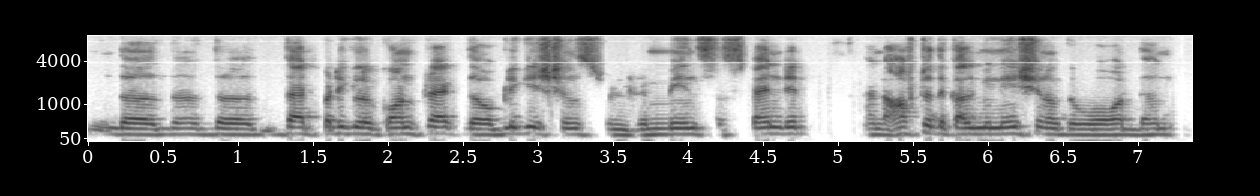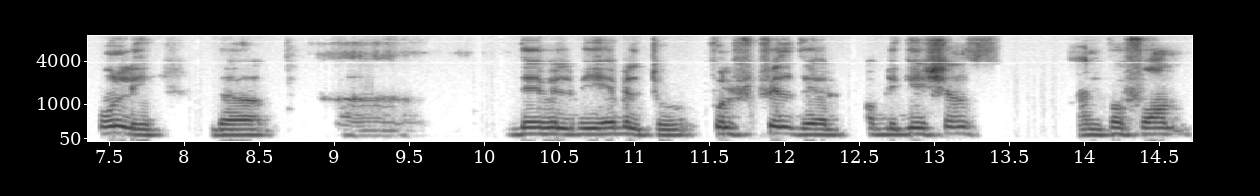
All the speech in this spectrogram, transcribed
the, the, the that particular contract, the obligations will remain suspended. And after the culmination of the war, then only the uh, they will be able to fulfill their obligations and perform,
